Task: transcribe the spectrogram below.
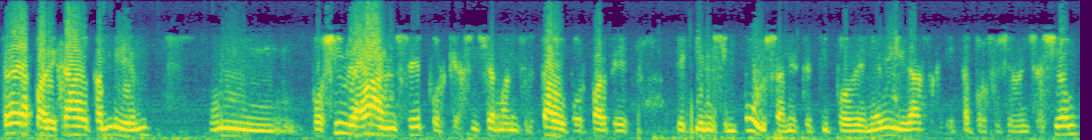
trae aparejado también un posible avance, porque así se ha manifestado por parte de quienes impulsan este tipo de medidas, esta profesionalización,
